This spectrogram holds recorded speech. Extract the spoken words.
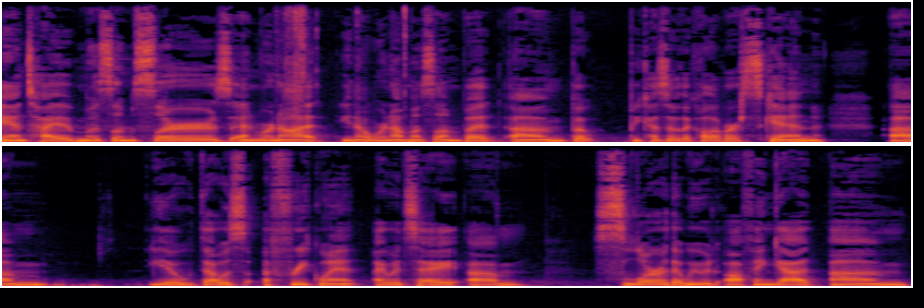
anti-Muslim slurs, and we're not, you know, we're not Muslim, but um, but because of the color of our skin. Um, you know, that was a frequent, I would say, um, slur that we would often get. Um,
